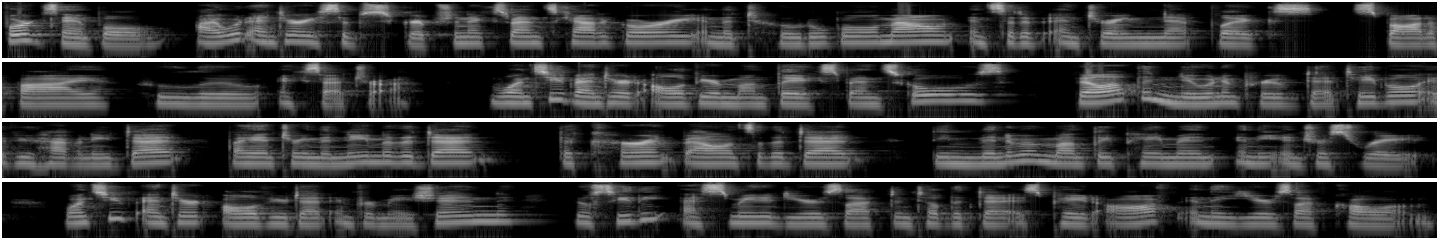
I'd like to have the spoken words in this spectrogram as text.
For example, I would enter a subscription expense category in the total goal amount instead of entering Netflix, Spotify, Hulu, etc. Once you've entered all of your monthly expense goals, Fill out the new and improved debt table if you have any debt by entering the name of the debt, the current balance of the debt, the minimum monthly payment, and the interest rate. Once you've entered all of your debt information, you'll see the estimated years left until the debt is paid off in the years left column.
